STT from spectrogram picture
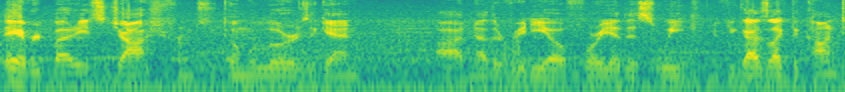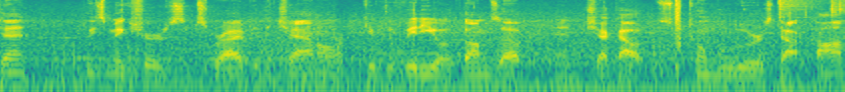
Hey everybody, it's Josh from Tsutomu Lures again. Uh, another video for you this week. If you guys like the content, please make sure to subscribe to the channel, give the video a thumbs up, and check out tsutomulures.com.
